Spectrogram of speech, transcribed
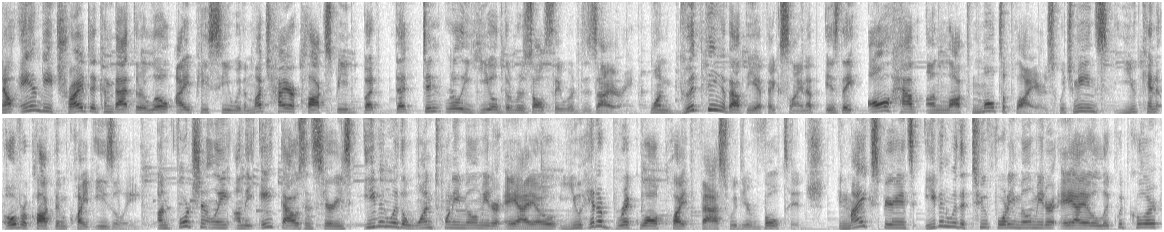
Now AMD tried to combat their low IPC with a much higher clock speed, but that didn't really yield the results they were desiring. One good thing about the FX lineup is they all have unlocked multipliers, which means you can overclock them quite easily. Unfortunately, on the 8000 series, even with a 120mm AIO, you hit a brick wall quite fast with your voltage. In my experience, even with a 240mm AIO liquid cooler,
